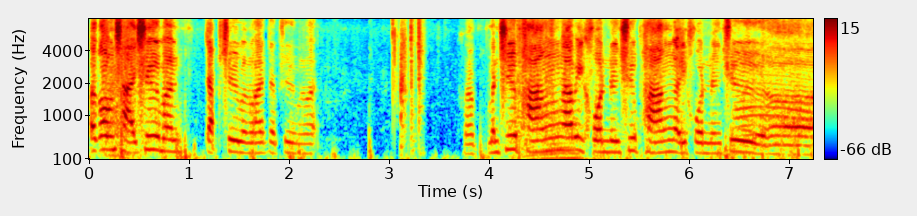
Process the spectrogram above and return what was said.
ตะกองฉายชื่อมันจับชื่อมันไว้จับชื่อมันไว้ครับมันชื่อพังครับ อีกคนหนึ่งชื่อพังอีกคนหนึ่งชื่อ เอ่อ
